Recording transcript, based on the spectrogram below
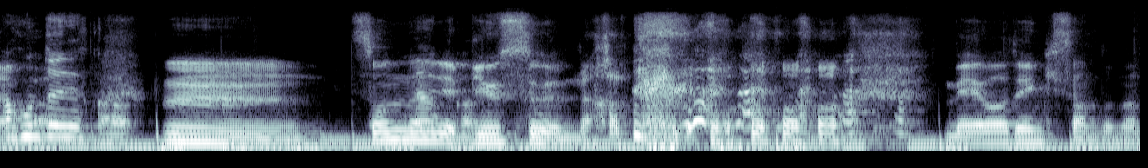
あ本当ですか？うん。そんなにねビュー数なかったけど。明和電機さんと懐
